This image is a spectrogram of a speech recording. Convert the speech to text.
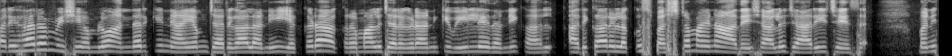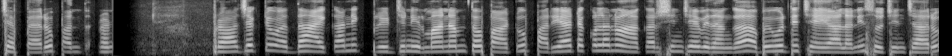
పరిహారం విషయంలో అందరికీ న్యాయం జరగాలని ఎక్కడా అక్రమాలు జరగడానికి వీల్లేదని అధికారులకు స్పష్టమైన ఆదేశాలు జారీ చేశామని చెప్పారు. పంత ప్రాజెక్టు వద్ద ఐకానిక్ బ్రిడ్జ్ నిర్మాణంతో పాటు పర్యాటకులను ఆకర్షించే విధంగా అభివృద్ధి చేయాలని సూచించారు.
